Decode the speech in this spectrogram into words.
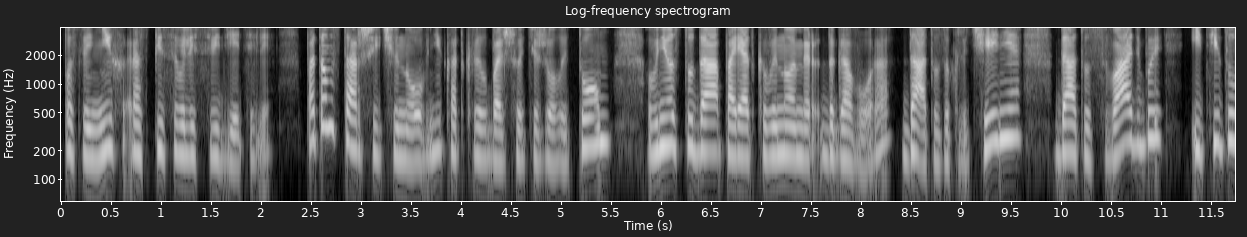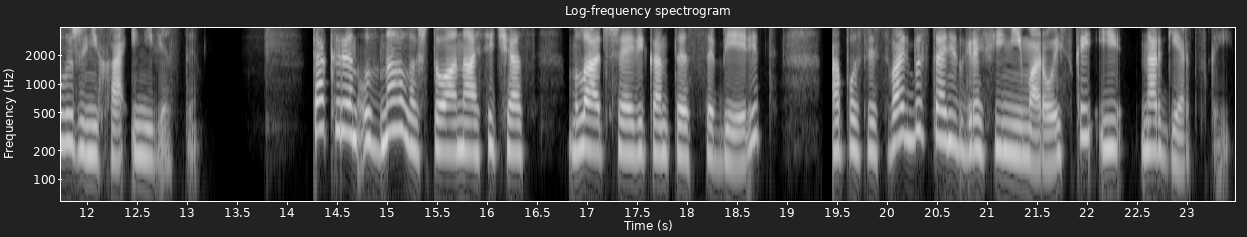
После них расписывались свидетели. Потом старший чиновник открыл большой тяжелый том, внес туда порядковый номер договора, дату заключения, дату свадьбы и титулы жениха и невесты. Так Ирен узнала, что она сейчас младшая виконтесса Берет, а после свадьбы станет графиней Моройской и Наргертской.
